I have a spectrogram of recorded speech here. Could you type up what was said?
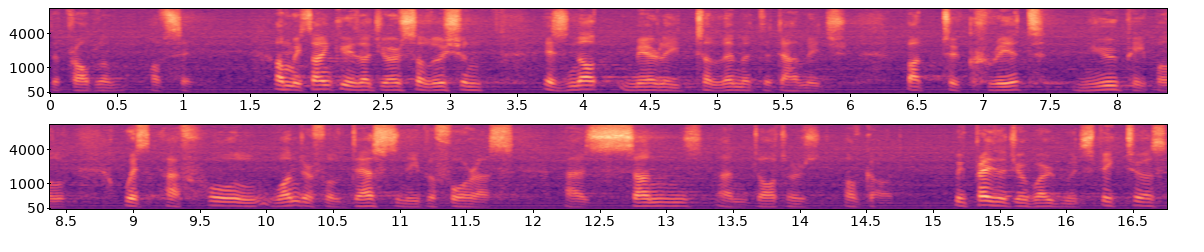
the problem of sin. And we thank you that your solution is not merely to limit the damage, but to create new people with a whole wonderful destiny before us as sons and daughters of God. We pray that your word would speak to us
